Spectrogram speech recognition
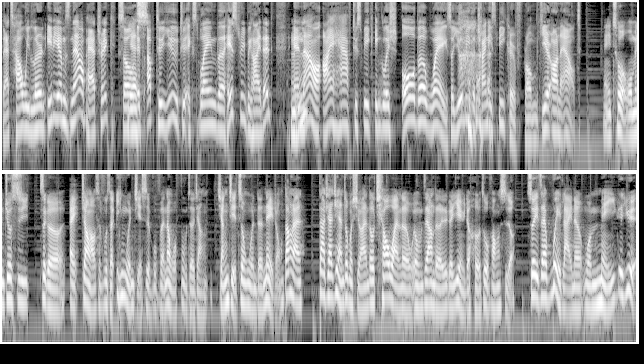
That's how we learn idioms now, Patrick. So Yes. it's up to you to explain the history behind it. And now I have to speak English all the way. So you'll be the Chinese speaker from here on out. 没错，我们就是 这个，哎，姜老师负责英文解释的部分，那我负责讲讲解中文的内容。当然，大家既然这么喜欢，都敲完了我们这样的这个谚语的合作方式哦，所以在未来呢，我们每一个月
